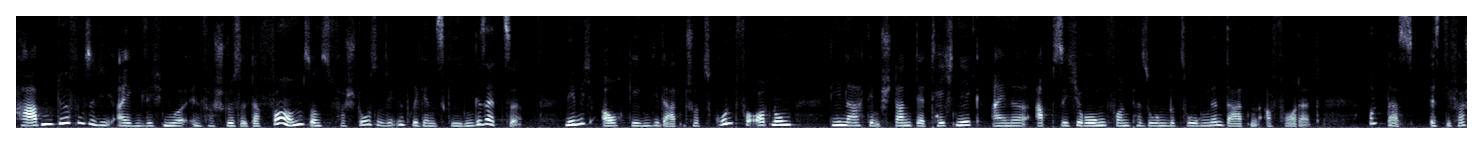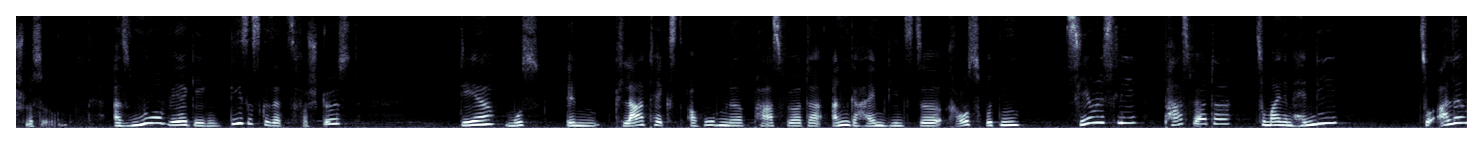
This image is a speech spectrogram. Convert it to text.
Haben dürfen sie die eigentlich nur in verschlüsselter Form, sonst verstoßen sie übrigens gegen Gesetze, nämlich auch gegen die Datenschutzgrundverordnung, die nach dem Stand der Technik eine Absicherung von personenbezogenen Daten erfordert. Und das ist die Verschlüsselung. Also nur wer gegen dieses Gesetz verstößt, der muss im Klartext erhobene Passwörter an Geheimdienste rausrücken. Seriously? Passwörter zu meinem Handy, zu allem.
